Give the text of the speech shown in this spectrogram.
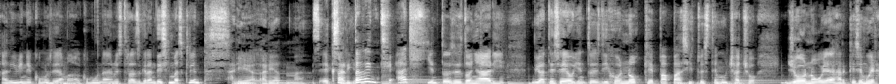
adivine cómo se llama, como una de nuestras grandísimas clientas. Ariadna. Exactamente, Ari. Y entonces doña Ari vio a Teseo y entonces dijo, no, qué papacito este muchacho, yo no voy a dejar que se muera.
